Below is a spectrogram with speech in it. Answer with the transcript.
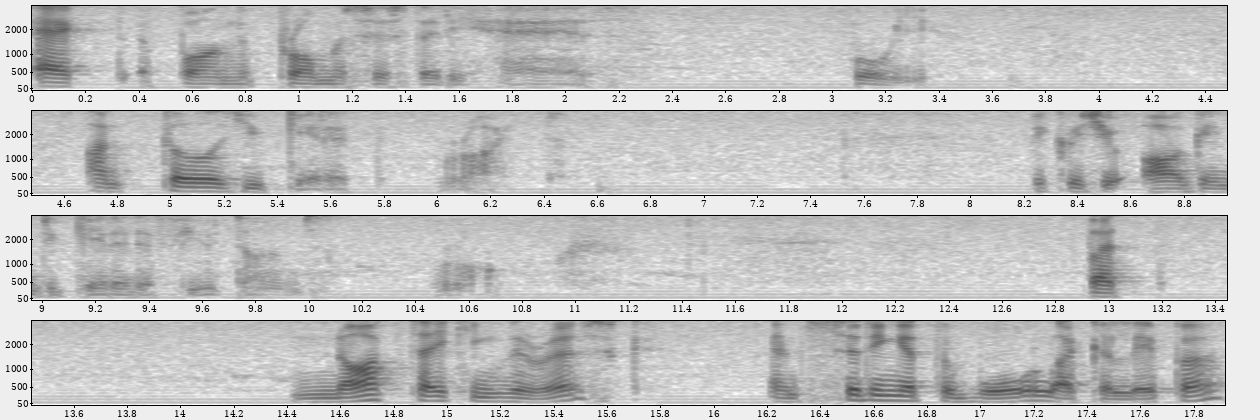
act upon the promises that He has for you until you get it right. Because you are going to get it a few times wrong. But not taking the risk and sitting at the wall like a leper,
